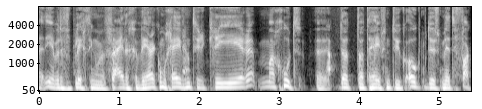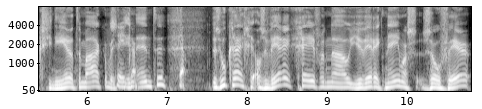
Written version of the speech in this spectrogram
die hebben de verplichting om een veilige werkomgeving te creëren. Maar goed, uh, dat, dat heeft natuurlijk ook dus met vaccineren te maken, met Zeker. inenten. Dus hoe krijg je als werkgever nou je werknemers zover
